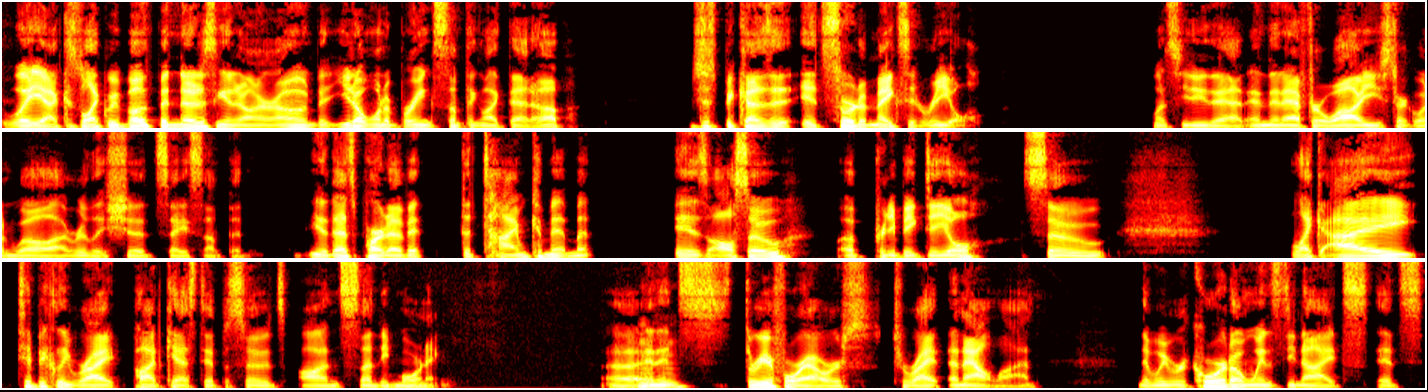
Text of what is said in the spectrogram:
Well, yeah, because like we've both been noticing it on our own, but you don't want to bring something like that up just because it, it sort of makes it real once you do that. And then after a while, you start going, well, I really should say something. Yeah, that's part of it. The time commitment is also a pretty big deal. So, like, I typically write podcast episodes on Sunday morning, uh, and Mhm. it's three or four hours to write an outline. Then we record on Wednesday nights. It's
